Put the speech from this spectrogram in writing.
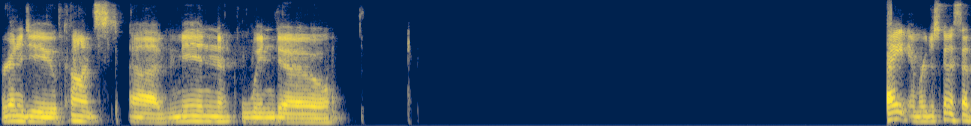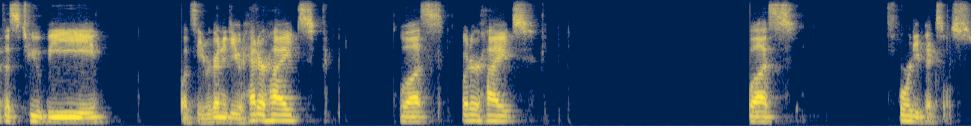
We're gonna do const uh, min window. Height, and we're just gonna set this to be, let's see, we're gonna do header height plus footer height plus 40 pixels.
